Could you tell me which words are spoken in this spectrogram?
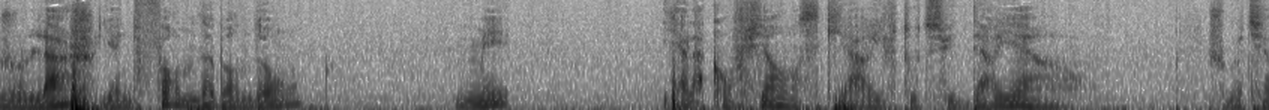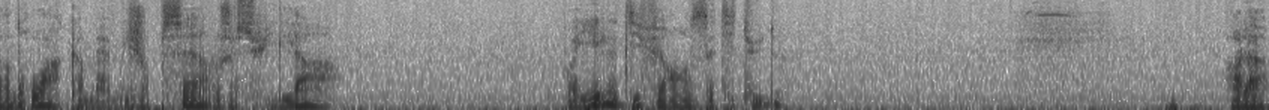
Je lâche, il y a une forme d'abandon, mais il y a la confiance qui arrive tout de suite derrière. Je me tiens droit quand même et j'observe, je suis là. Voyez la différence d'attitude? Voilà,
